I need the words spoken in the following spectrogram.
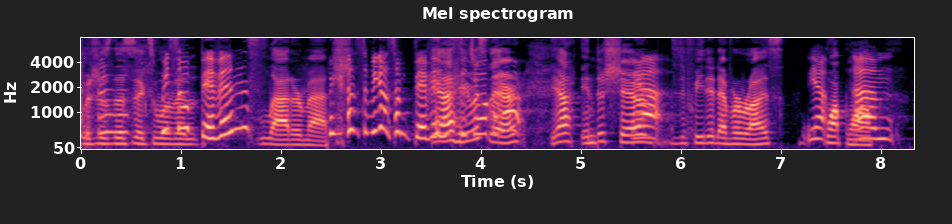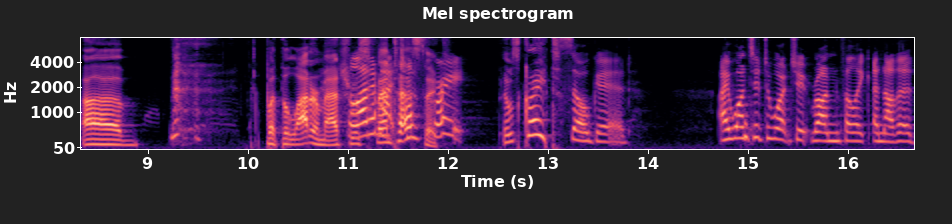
which is the six women Bivens. ladder match. We got, we got some Bivens. yeah, to he was talk there. about. Yeah, Indus Sher Yeah. defeated Ever-Rise. Yeah, Womp womp. um, Uh, but the ladder match The was ladder match was fantastic. great. It was great. so good. I wanted to watch it run for like another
